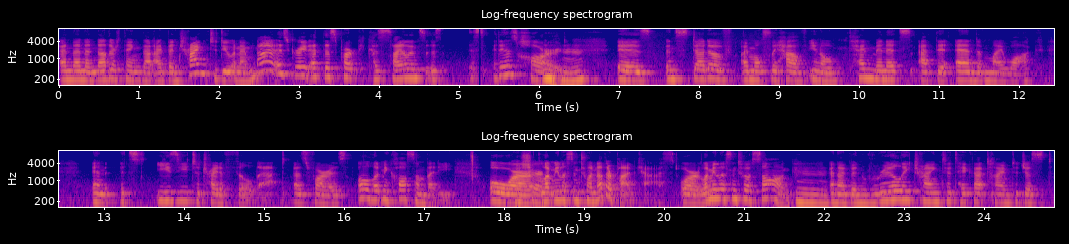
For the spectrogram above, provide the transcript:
And then another thing that I've been trying to do, and I'm not as great at this part because silence is, is it is hard. Mm-hmm. Is instead of I mostly have you know ten minutes at the end of my walk, and it's easy to try to fill that as far as oh let me call somebody, or sure. let me listen to another podcast, or let me listen to a song, Mm. and I've been really trying to take that time to just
